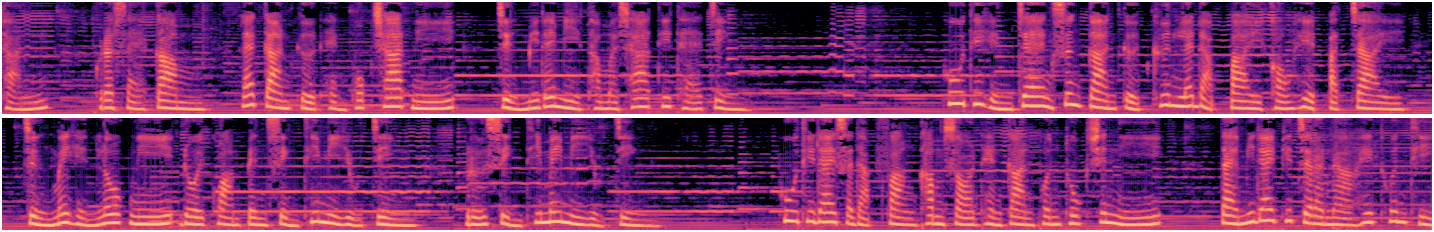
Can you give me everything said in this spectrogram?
ฉัน กระแสกรรม และการเกิดแห่งภพชาตินี้ จึงไม่ได้มีธรรมชาติที่แท้จริง ผู้ที่เห็นแจ้งซึ่งการเกิดขึ้นและดับไปของเหตุปัจจัย จึงไม่เห็นโลกนี้โดยความเป็นสิ่งที่มีอยู่จริง หรือสิ่งที่ไม่มีอยู่จริง ผู้ที่ได้สดับฟังคำสอนแห่งการพ้นทุกข์เช่นนี้ แต่ไม่ได้พิจารณาให้ท่วนที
